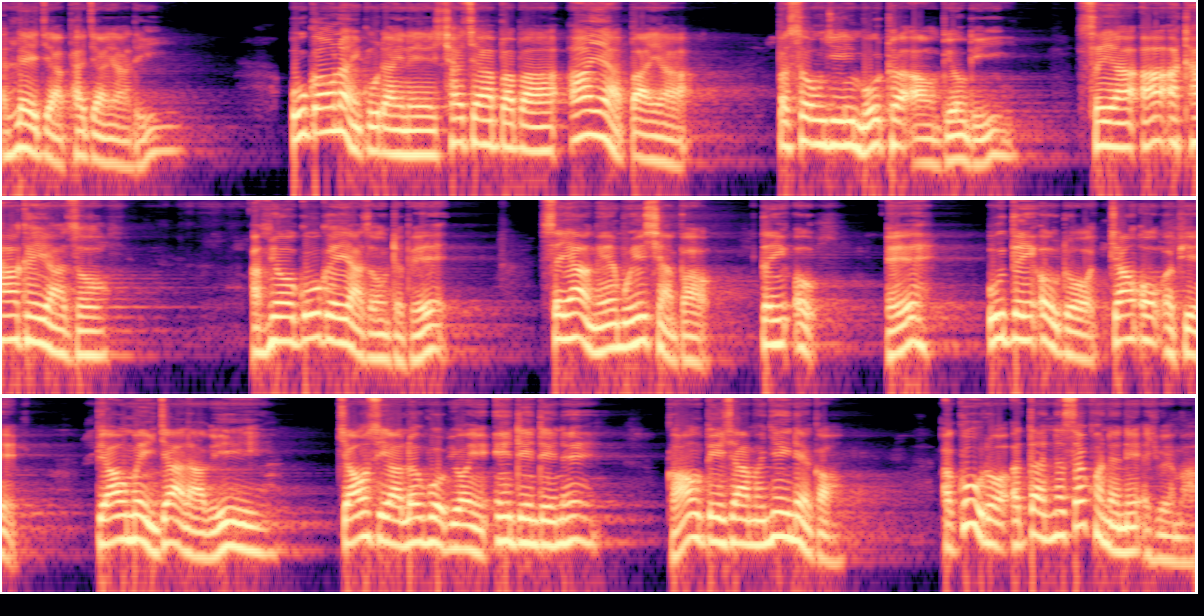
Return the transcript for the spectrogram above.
အလှဲ့ကြဖတ်ကြရသည်ဦးကောင်းနိုင်ကိုတိုင်လည်းရှားရှားပါပါအားရပါရပစုံကြီးမိုးထွက်အောင်ပြုံးသည်ဆရာအားအထားခဲ့ရဆုံးအမျော်ကိုးခဲ့ရဆုံးတပည့်ဆရာငယ်မွေးရှံပေါက်တိမ့်အုပ်အဲ ဦးသိမ့်အုပ်တော့ကျောင်းအုပ်အဖြစ်ပြောင်းမိန်ကြလာပြီကျောင်းဆရာလုပ်ဖို့ပြောရင်အင်တင်တင်နဲ့ခေါင်းတေချာမငိမ့်တဲ့ကောင်အခုတော့အသက်28နှစ်အရွယ်မှာ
